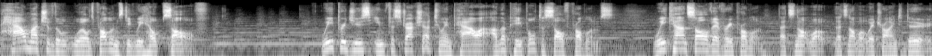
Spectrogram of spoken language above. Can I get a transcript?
how much of the world's problems did we help solve? We produce infrastructure to empower other people to solve problems. We can't solve every problem. That's not what that's not what we're trying to do.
